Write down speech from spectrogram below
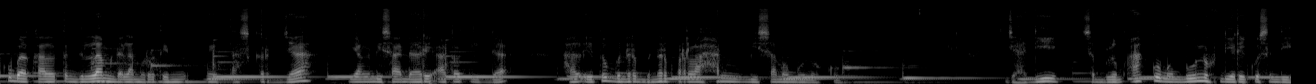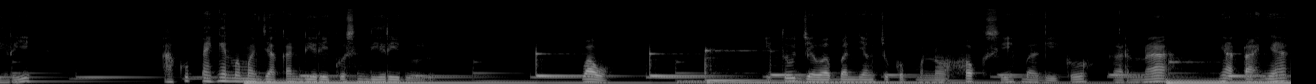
Aku bakal tenggelam dalam rutinitas kerja yang disadari atau tidak, hal itu benar-benar perlahan bisa membunuhku. Jadi, sebelum aku membunuh diriku sendiri, aku pengen memanjakan diriku sendiri dulu. Wow, itu jawaban yang cukup menohok sih bagiku karena nyatanya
